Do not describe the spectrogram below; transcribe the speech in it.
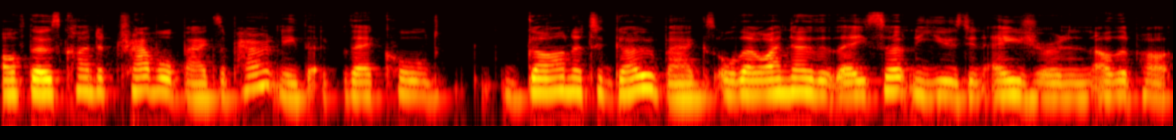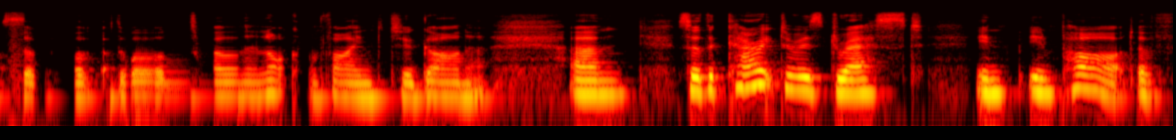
of those kind of travel bags. Apparently, they're called Ghana to go bags, although I know that they certainly used in Asia and in other parts of, of the world as well, and they're not confined to Ghana. Um, so the character is dressed in, in part of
